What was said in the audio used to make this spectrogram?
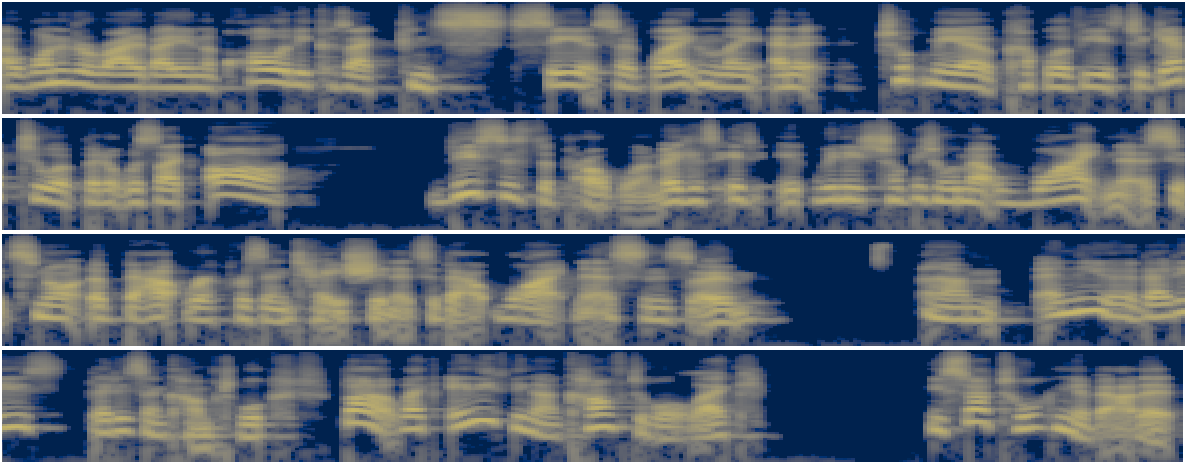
i wanted to write about inequality because i can see it so blatantly and it took me a couple of years to get to it but it was like oh this is the problem because it, it, we need to be talking about whiteness it's not about representation it's about whiteness and so um and you know that is that is uncomfortable but like anything uncomfortable like you start talking about it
